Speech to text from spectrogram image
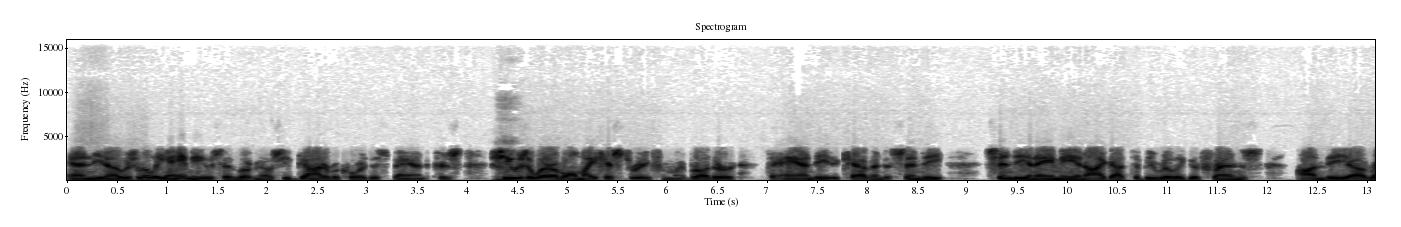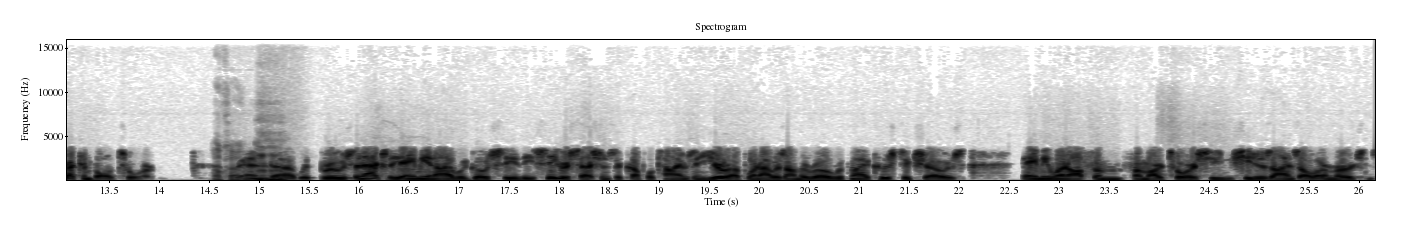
And, you know, it was really Amy who said, look, Nils, you got to record this band because she was aware of all my history from my brother to Andy to Kevin to Cindy. Cindy and Amy and I got to be really good friends on the uh, Wrecking Ball tour Okay. and uh, with Bruce. And actually, Amy and I would go see the Seeger sessions a couple times in Europe when I was on the road with my acoustic shows. Amy went off from from our tour. She she designs all our merch and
